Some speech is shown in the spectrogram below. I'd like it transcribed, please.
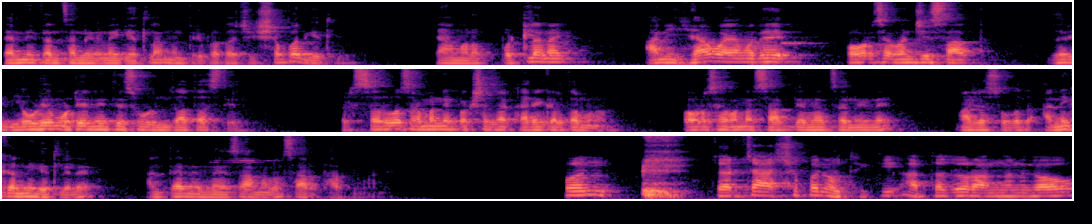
त्यांनी त्यांचा निर्णय घेतला मंत्रिपदाची शपथ घेतली. हे आम्हाला पटलं नाही. आणि ह्या वयामध्ये पवारसाहेबांची साथ जर एवढे मोठे नेते सोडून जात असतील तर सर्वसामान्य पक्षाचा कार्यकर्ता म्हणून पवारसाहेबांना साथ देण्याचा निर्णय माझ्यासोबत अनेकांनी घेतलेला आहे आणि त्या निर्णयाचा आम्हाला सार्थ अभिमान आहे. पण चर्चा अशी पण होती की आता जो रांजणगाव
